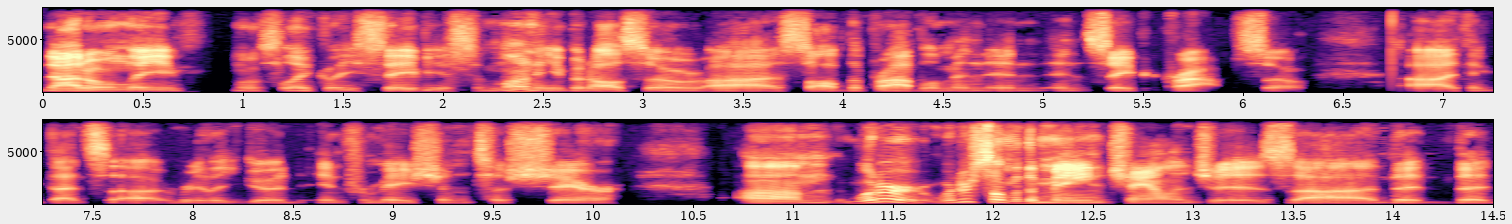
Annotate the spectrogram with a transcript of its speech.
not only most likely save you some money, but also uh, solve the problem and, and, and save your crop. So uh, I think that's uh, really good information to share. Um, what are what are some of the main challenges uh, that that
